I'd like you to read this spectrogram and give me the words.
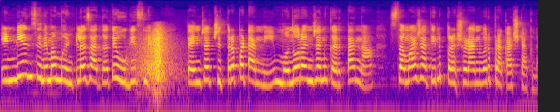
इंडियन सिनेमा म्हटलं जातं ते उगीच नाही. त्यांच्या चित्रपटांनी मनोरंजन करताना समाजातील प्रश्नांवर प्रकाश टाकला.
